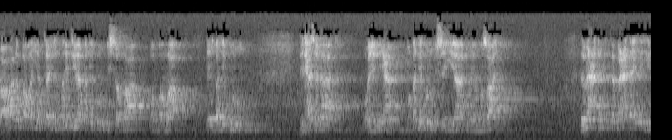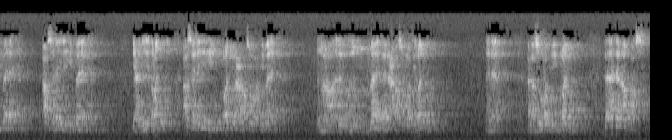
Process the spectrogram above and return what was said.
فأراد الله أن يبتليهم والابتلاء قد يكون بالسراء والضراء يعني قد يكون بالحسنات وهي النعم وقد يكون بالسيئات وهي المصائب. فبعث فبعث إليه ملكا أرسل إليه ملكا. يعني رجل أرسل إليه رجل على صورة ملك. ملكا على صورة رجل. على صورة رجل. فأتى الأبرص.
